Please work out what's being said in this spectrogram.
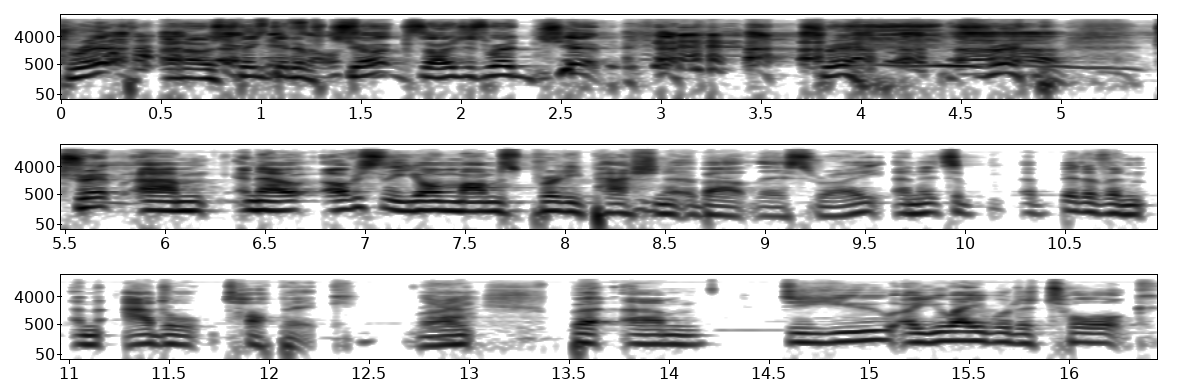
Trip and I was thinking of also- Chuck, so I just went Chip. Trip. Trip. Trip. Um, now, obviously, your mum's pretty passionate about this, right? And it's a, a bit of an, an adult topic, right? Yeah. But um, do you are you able to talk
